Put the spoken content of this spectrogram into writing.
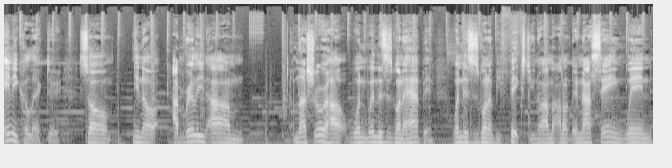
any collector. So, you know, I'm really um I'm not sure how when when this is going to happen, when this is going to be fixed. You know, I'm I don't. They're not saying when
